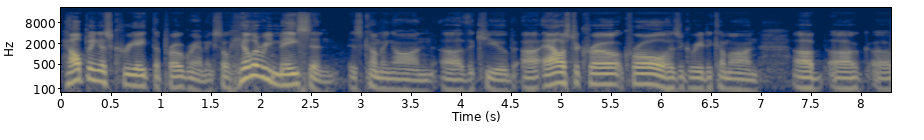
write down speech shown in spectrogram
helping us create the programming. So Hillary Mason is coming on uh, theCUBE. Uh, Alistair Croll has agreed to come on. Uh, uh, uh,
